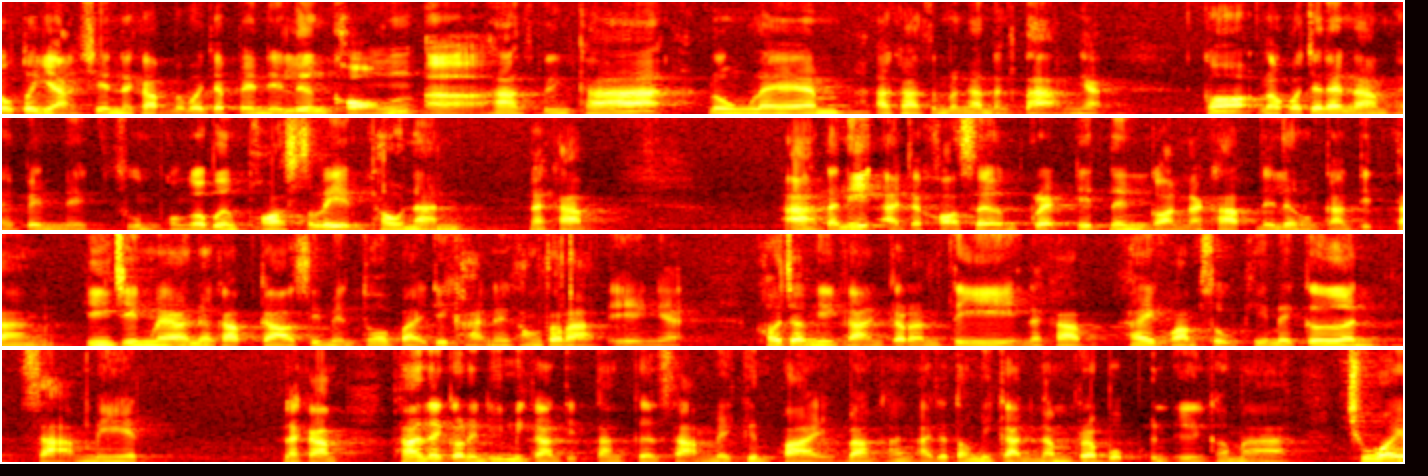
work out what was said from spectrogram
ยกตัวอย่างเช่นนะครับไม่ว่าจะเป็นในเรื่องของอห้างสินค้า โรงแรม อาคารสำนักงานต่างๆเนี่ยก็เราก็จะแนะนำให้เป็นในกลุ่มของกระเบื้องพอสเลนเท่านั้นนะครับอ่าตอนนี้อาจจะขอเสริมเกร็ดนิดนึงก่อนนะครับในเรื่องของการติดตั้ง จริง ๆ แล้วนะครับกาวซีเมนต์ทั่วไปที่ขายในท้องตลาดเองเนี่ยเขาจะมีการการันตีนะครับให้ความสูงที่ไม่เกิน 3 เมตรนะครับถ้าในกรณีที่มีการติดตั้งเกิน 3 เมตรขึ้นไป บางครั้งอาจจะต้องมีการนำระบบอื่น ๆ เข้ามาช่วย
